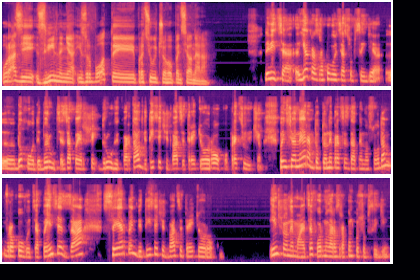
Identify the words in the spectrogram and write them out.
у разі звільнення із роботи працюючого пенсіонера? Дивіться, як розраховується субсидія. Е, Доходи беруться за перший, другий квартал 2023 року працюючим. Пенсіонерам, тобто непрацездатним особам, враховується пенсія за серпень 2023 року. Іншого немає. Це формула розрахунку субсидії.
